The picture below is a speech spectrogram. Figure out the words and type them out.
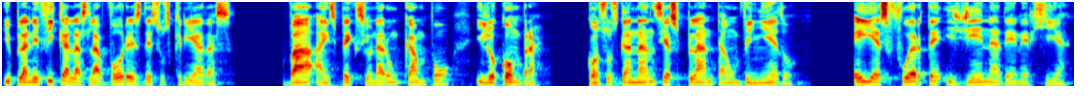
y planifica las labores de sus criadas. Va a inspeccionar un campo y lo compra. Con sus ganancias planta un viñedo. Ella es fuerte y llena de energía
